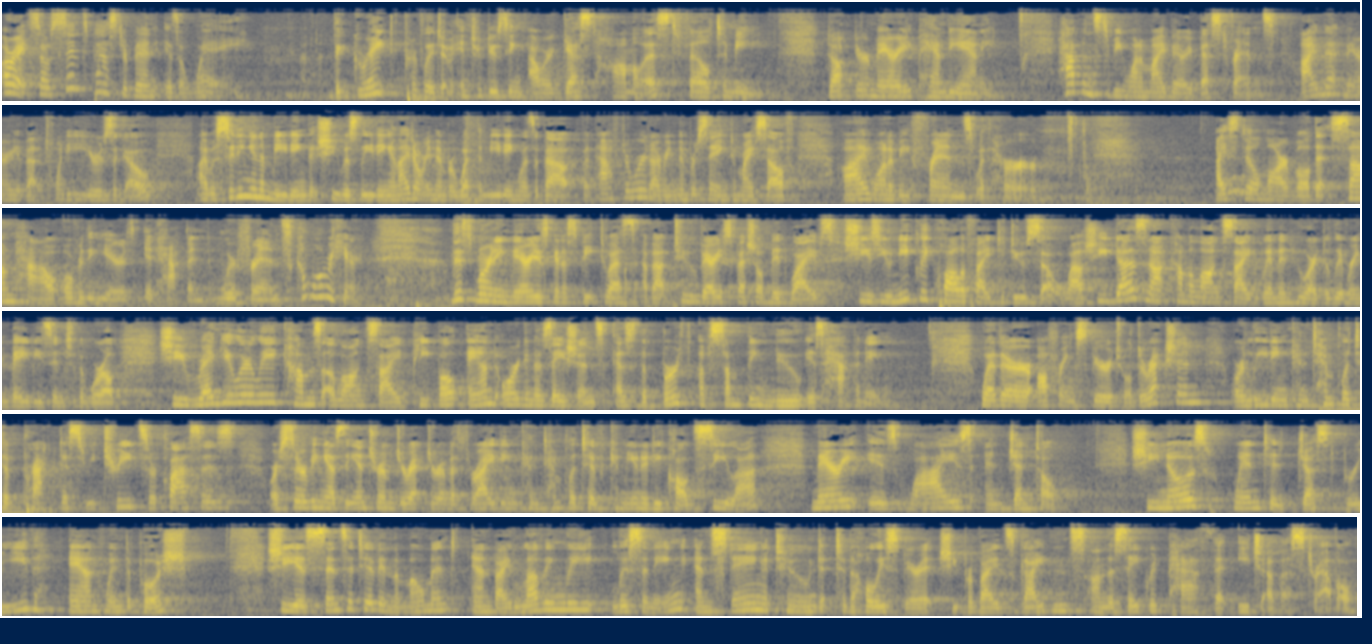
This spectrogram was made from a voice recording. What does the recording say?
All right, so since Pastor Ben is away, the great privilege of introducing our guest homilist fell to me, Dr. Mary Pandiani. Happens to be one of my very best friends. I met Mary about 20 years ago. I was sitting in a meeting that she was leading, and I don't remember what the meeting was about, but afterward I remember saying to myself, I want to be friends with her. I still marvel that somehow over the years it happened. We're friends. Come over here. This morning, Mary is going to speak to us about two very special midwives. She's uniquely qualified to do so. While she does not come alongside women who are delivering babies into the world, she regularly comes alongside people and organizations as the birth of something new is happening whether offering spiritual direction or leading contemplative practice retreats or classes, or serving as the interim director of a thriving contemplative community called Sila, Mary is wise and gentle. She knows when to just breathe and when to push. She is sensitive in the moment, and by lovingly listening and staying attuned to the Holy Spirit, she provides guidance on the sacred path that each of us travel.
